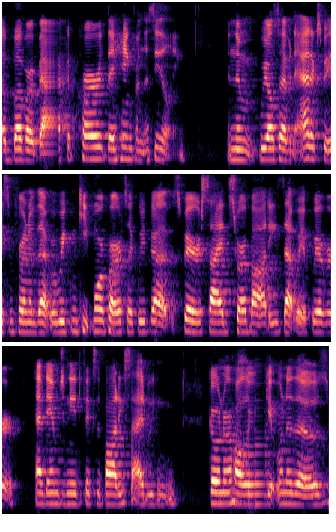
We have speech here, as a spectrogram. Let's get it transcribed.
above our backup car. They hang from the ceiling. And then we also have an attic space in front of that where we can keep more parts. Like we've got spare sides to our bodies. That way, if we ever have damage and need to fix the body side, we can go in our hauler and get one of those.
